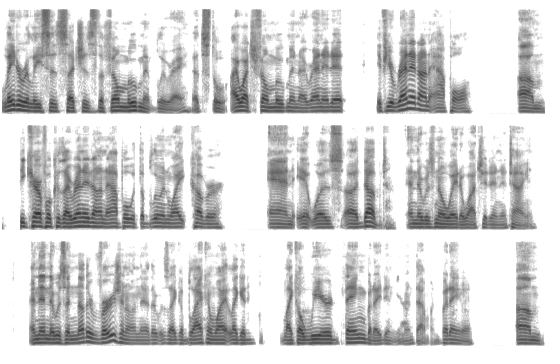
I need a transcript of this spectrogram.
Later releases, such as the Film Movement Blu ray, that's the, I watched Film Movement, I rented it. If you rent it on Apple, um, be careful because I rented on Apple with the blue and white cover and it was uh, dubbed and there was no way to watch it in Italian. And then there was another version on there that was like a black and white, like a like a weird thing, but I didn't yeah. rent that one. But anyway, um,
